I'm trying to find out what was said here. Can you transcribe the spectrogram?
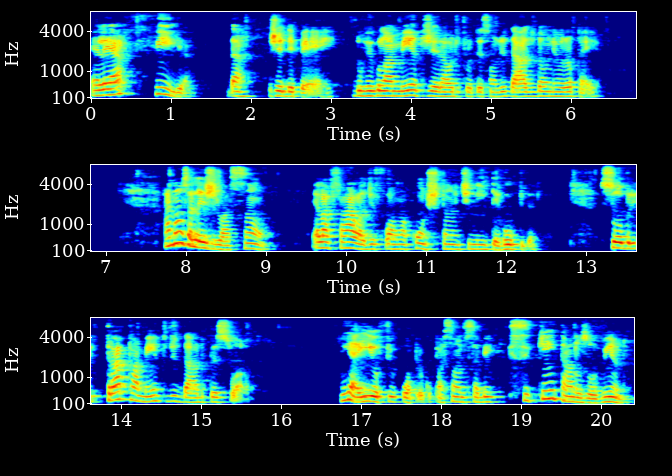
ela é a filha da GDPR, do Regulamento Geral de Proteção de Dados da União Europeia. A nossa legislação, ela fala de forma constante e ininterrupta sobre tratamento de dado pessoal. E aí eu fico com a preocupação de saber se quem está nos ouvindo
